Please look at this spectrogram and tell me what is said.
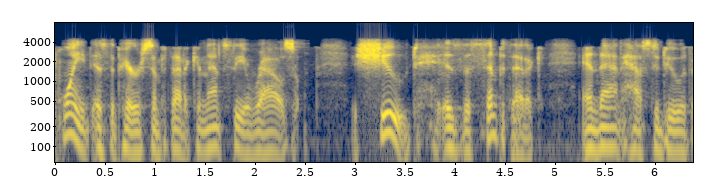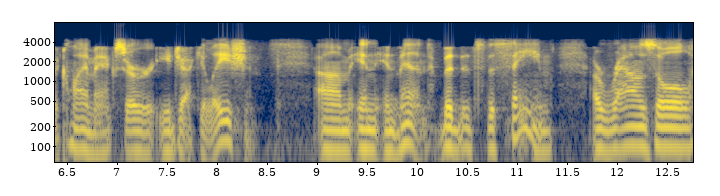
Point is the parasympathetic, and that's the arousal. Shoot is the sympathetic, and that has to do with the climax or ejaculation um, in in men. But it's the same arousal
